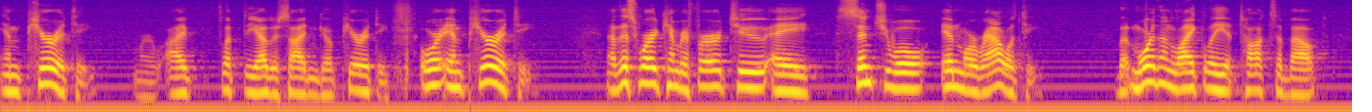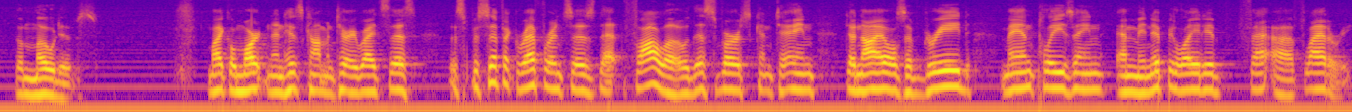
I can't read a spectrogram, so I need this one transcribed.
impurity. I flip the other side and go purity. Or impurity. Now, this word can refer to a sensual immorality, but more than likely it talks about the motives. Michael Martin, in his commentary, writes this The specific references that follow this verse contain denials of greed, man pleasing, and manipulative fa- uh, flattery.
